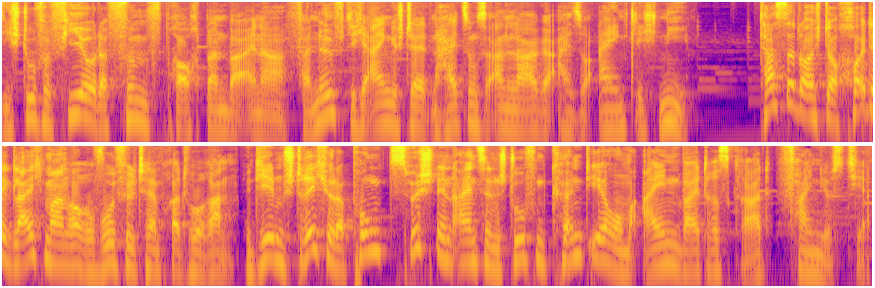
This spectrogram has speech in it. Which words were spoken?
die Stufe 4 oder 5 braucht man bei einer vernünftig eingestellten Heizungsanlage also eigentlich nie. Tastet euch doch heute gleich mal an eure Wohlfühltemperatur ran. Mit jedem Strich oder Punkt zwischen den einzelnen Stufen könnt ihr um ein weiteres Grad feinjustieren.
